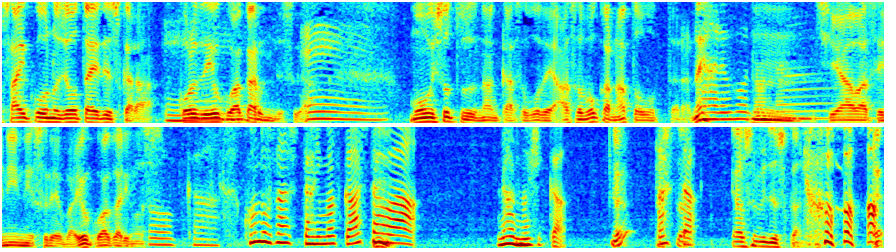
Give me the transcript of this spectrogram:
最高の状態ですから、えー。これでよくわかるんですが、えもう一つなんかそこで遊ぼうかなと思ったらねなるほどな。うん幸せににすればよくわかりー、ます。そうか。近藤さん知ってありますか？明日は何の日か、え？明日休みですかね。え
